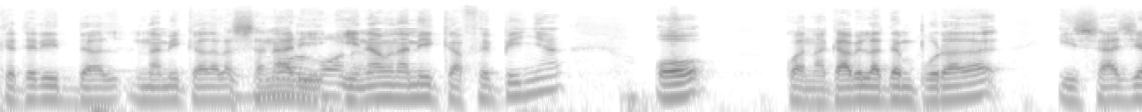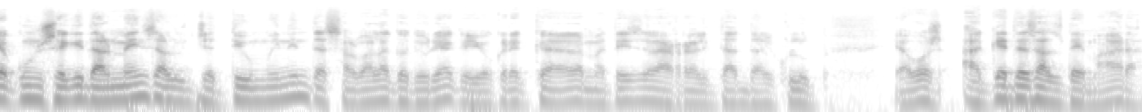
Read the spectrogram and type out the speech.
que t'he dit de, una mica de l'escenari i anar una mica a fer pinya o quan acabi la temporada i s'hagi aconseguit almenys l'objectiu mínim de salvar la categoria, que jo crec que ara mateix és la realitat del club. Llavors, aquest és el tema ara.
